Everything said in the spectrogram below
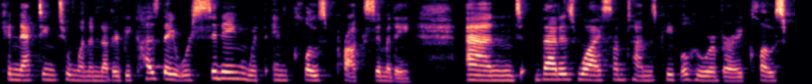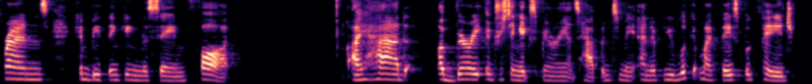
connecting to one another because they were sitting within close proximity. And that is why sometimes people who are very close friends can be thinking the same thought. I had a very interesting experience happened to me and if you look at my facebook page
